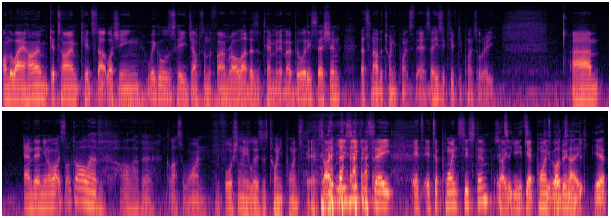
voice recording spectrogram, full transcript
on the way home, gets home, kids start watching Wiggles. He jumps on the foam roller, does a 10 minute mobility session. That's another 20 points there. So he's at 50 points already. Um, and then you know what? It's like I'll have I'll have a glass of wine. Unfortunately, he loses 20 points there. So as you can see, it's it's a point system. So a- you get points by doing the d- Yep.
